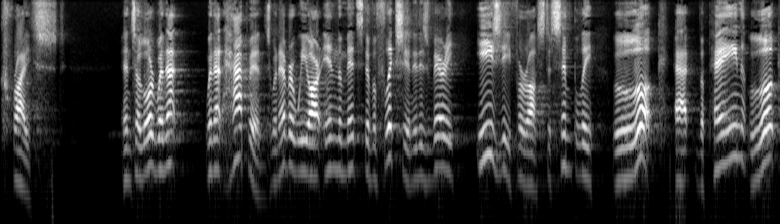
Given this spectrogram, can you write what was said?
Christ. And so, Lord, when that, when that happens, whenever we are in the midst of affliction, it is very easy for us to simply look at the pain, look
